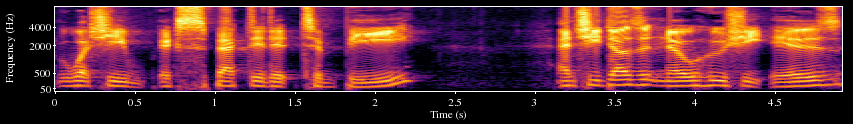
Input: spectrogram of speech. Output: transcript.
what she expected it to be and she doesn't know who she is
